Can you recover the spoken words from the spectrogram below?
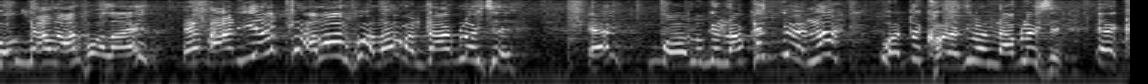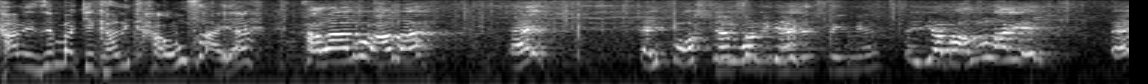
মুখ ডালার ফলায় এ বাড়িয়া ডালার ফলা আমার ডাব লইছে। এ বড় লোকে ডাব খাইতে পারে না? ওটা খরা দিল ডাব লইছে। এ খালি জিম্বা কি খালি খাওয়ান চাই এ? খালার ফলা। এ এই পোস্টের মধ্যে এই ভালো লাগে। এ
